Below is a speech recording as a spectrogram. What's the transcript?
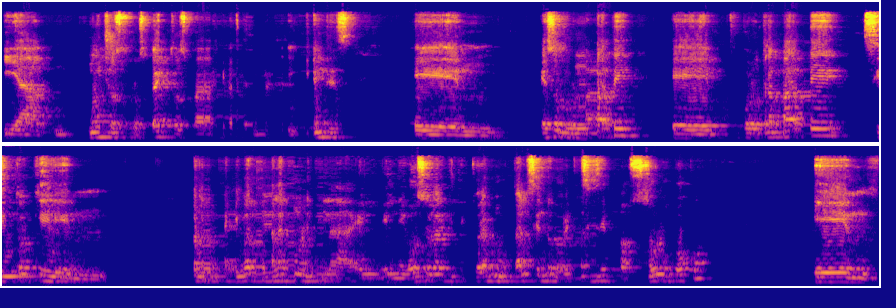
y a muchos prospectos para que se conviertan en clientes. Eh, eso por una parte. por otra parte, siento que bueno, en Guatemala como el, el, negocio de la arquitectura como tal, siento que ahorita sí se pausó un poco. Eh,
